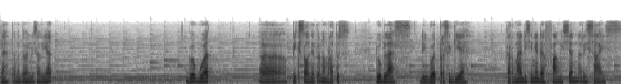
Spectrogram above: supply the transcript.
Nah, teman-teman bisa lihat gue buat uh, pixelnya tuh 612 dibuat persegi ya. Karena di sini ada function resize.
